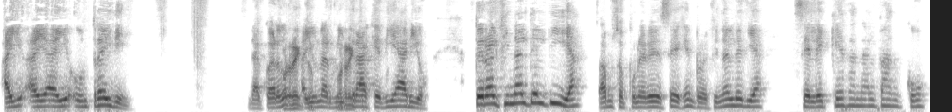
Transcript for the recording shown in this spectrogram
hay, hay un trading. ¿De acuerdo? Hay un arbitraje diario. Pero al final del día, vamos a poner ese ejemplo, al final del día se le quedan al banco,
